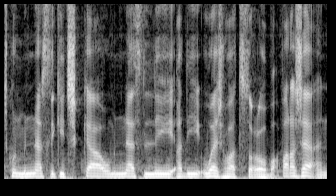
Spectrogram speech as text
تكون من الناس اللي كيتشكاو ومن الناس اللي غادي يواجهوا هذه الصعوبة. فرجاء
